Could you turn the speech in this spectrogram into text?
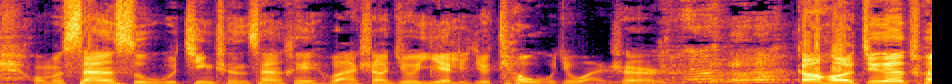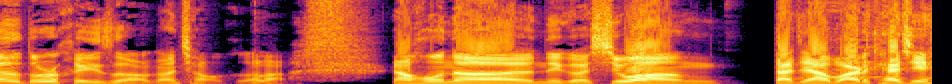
我们三四五京城三黑，晚上就夜里就跳舞就完事儿了。刚好今天穿的都是黑色，刚巧合了。然后呢，那个希望大家玩的开心，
